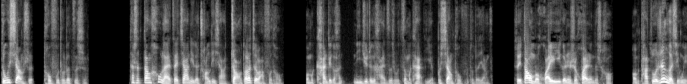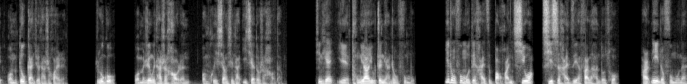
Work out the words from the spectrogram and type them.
都像是偷斧头的姿势。但是当后来在家里的床底下找到了这把斧头，我们看这个很邻居这个孩子的时候，怎么看也不像偷斧头的样子。所以，当我们怀疑一个人是坏人的时候，我们他做任何行为，我们都感觉他是坏人。如果我们认为他是好人，我们会相信他一切都是好的。今天也同样有这两种父母，一种父母对孩子饱含期望，其实孩子也犯了很多错；而另一种父母呢，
